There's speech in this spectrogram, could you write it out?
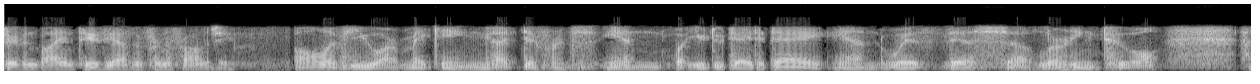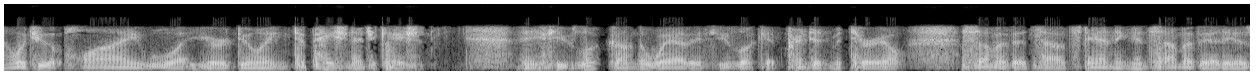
driven by enthusiasm for nephrology. All of you are making a difference in what you do day to day and with this uh, learning tool. How would you apply what you're doing to patient education? If you look on the web, if you look at printed material, some of it's outstanding and some of it is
